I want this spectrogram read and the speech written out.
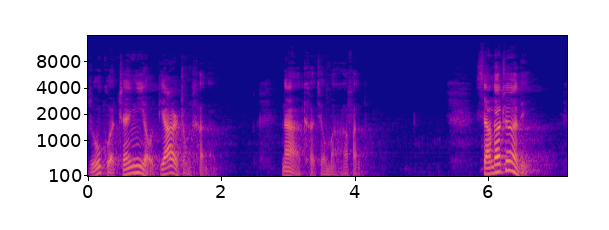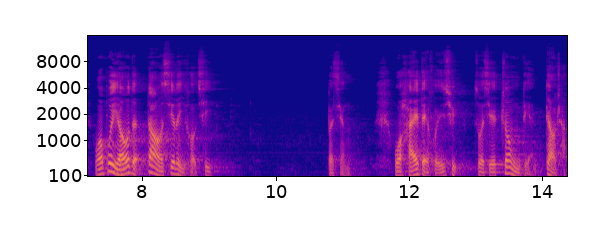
如果真有第二种可能，那可就麻烦了。想到这里，我不由得倒吸了一口气。不行，我还得回去做些重点调查。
